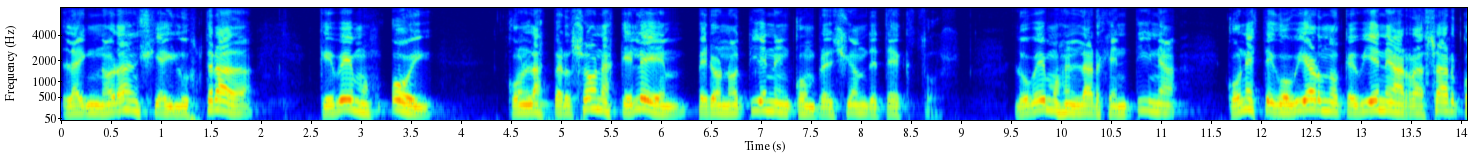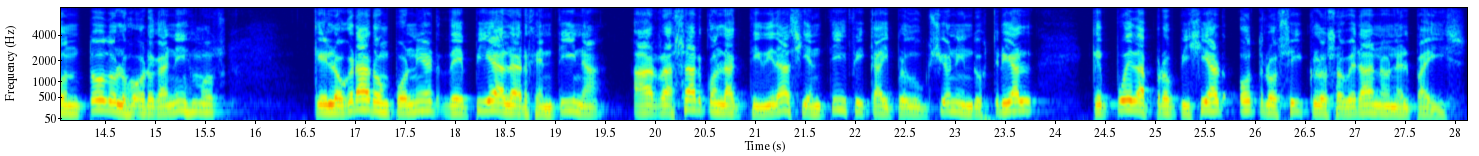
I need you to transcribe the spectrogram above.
la ignorancia ilustrada que vemos hoy con las personas que leen pero no tienen comprensión de textos. Lo vemos en la Argentina con este gobierno que viene a arrasar con todos los organismos que lograron poner de pie a la Argentina, a arrasar con la actividad científica y producción industrial que pueda propiciar otro ciclo soberano en el país.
